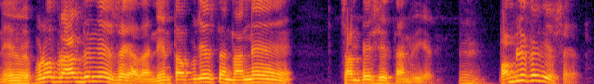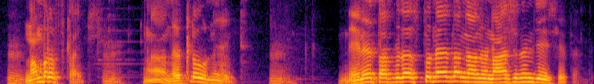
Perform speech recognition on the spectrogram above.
నేను ఎప్పుడో ప్రార్థన చేశా కదా. నేను తప్పు చేస్తే నన్నే చంపేసే తండ్రి అని. పబ్లిక్గా చేశా కదా. నంబర్ ఆఫ్ టైమ్స్ నెట్లో ఉన్నాయి. నేనే తప్పిదస్తున్నాయి నన్ను నాశనం చేసేదండి.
